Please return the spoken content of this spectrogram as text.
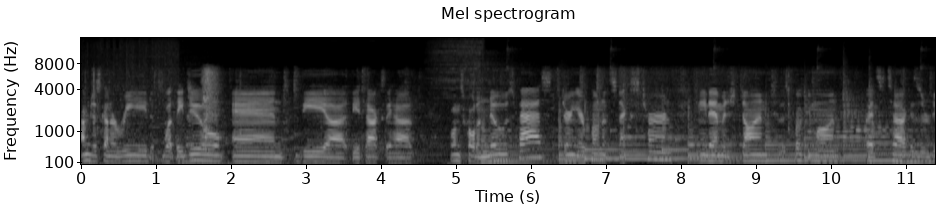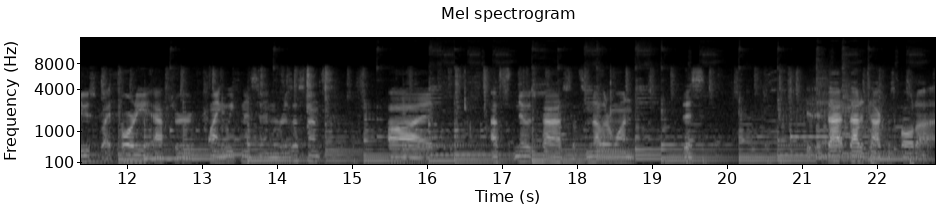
I'm just gonna read what they do and the uh, the attacks they have. One's called a Nose Pass. During your opponent's next turn, any damage done to this Pokemon by its attack is reduced by 40 after applying weakness and resistance. Uh, that's Nose Pass. That's another one. This that that attack was called uh,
